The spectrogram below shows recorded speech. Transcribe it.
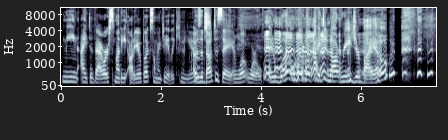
mean I devour smutty audiobooks on my daily commute. I was about to say, in what world? In what world? I did not read your bio.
